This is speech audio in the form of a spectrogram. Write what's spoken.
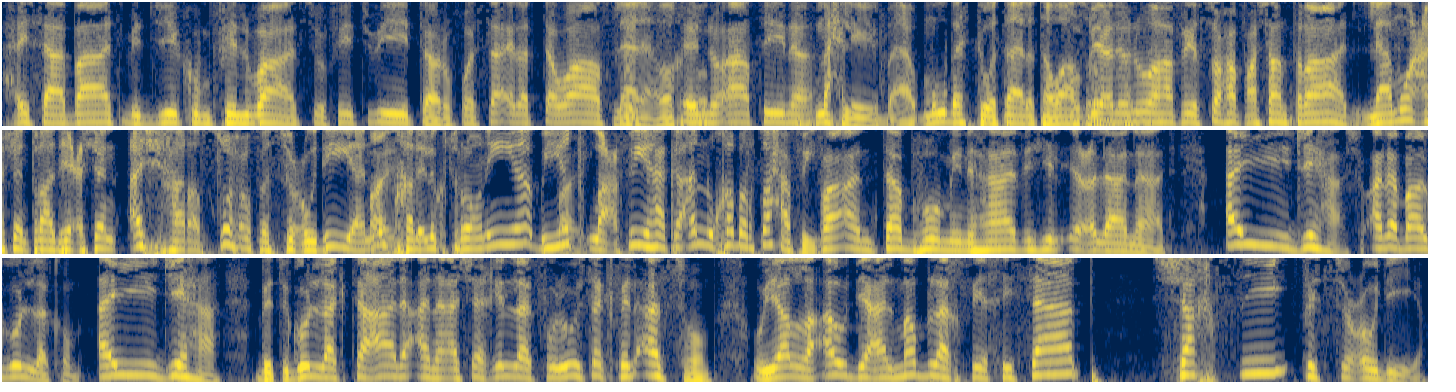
حسابات بتجيكم في الواس وفي تويتر وفي وسائل التواصل. لا لا وخ... إنه أعطينا اسمح لي مو بس وسائل التواصل. وبيعلنوها في صحف عشان تراد. لا مو عشان تراد هي عشان أشهر الصحف السعودية طيب. النسخة الالكترونية بيطلع طيب. فيها كأنه خبر صحفي. فانتبهوا من هذه الإعلانات. أي جهة أنا بقول لكم أي جهة بتقول لك تعال أنا أشغل لك فلوسك في الأسهم ويلا اودع المبلغ في حساب شخصي في السعودية.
